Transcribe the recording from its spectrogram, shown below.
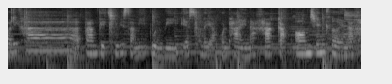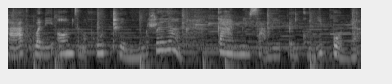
วัสดีค่ะ ตามติดชีวิตสามีญี่ปุ่น vs ภรรยาคนไทยนะคะ กับอ้อมเช่นเคยนะคะ วันนี้อ้อมจะมาพูดถึงเรื่อง การมีสามีเป็นคนญี่ปุ่นเนี่ย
